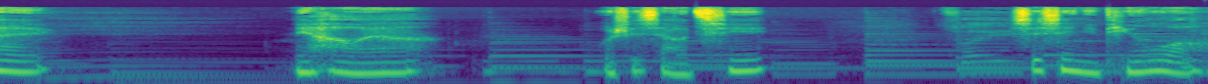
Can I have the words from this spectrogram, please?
嗨，你好呀，我是小七，谢谢你听我。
